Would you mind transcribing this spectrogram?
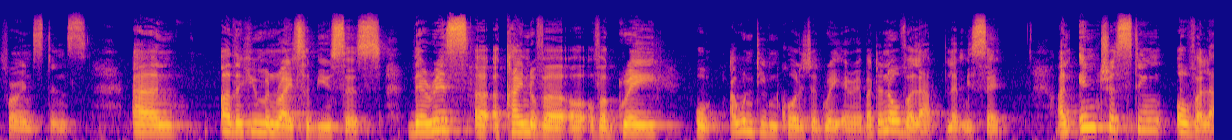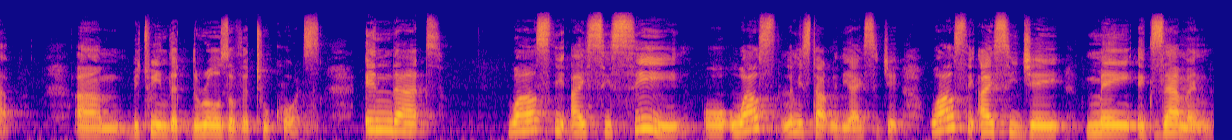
for instance, and other human rights abuses, there is a, a kind of a, of a gray, or I wouldn't even call it a gray area, but an overlap, let me say. An interesting overlap um, between the, the roles of the two courts, in that whilst the ICC, or whilst, let me start with the ICJ, whilst the ICJ may examine,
